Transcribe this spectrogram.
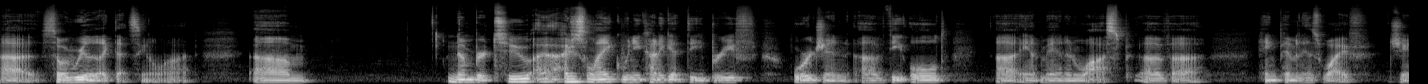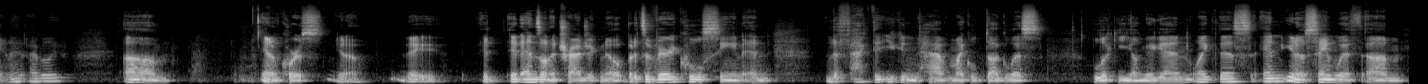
uh, so I really like that scene a lot. Um, number two, I, I, just like when you kind of get the brief origin of the old uh, Ant Man and Wasp of uh, Hank Pym and his wife Janet, I believe, um, and of course you know they it, it ends on a tragic note, but it's a very cool scene. And the fact that you can have Michael Douglas look young again like this, and you know, same with um,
